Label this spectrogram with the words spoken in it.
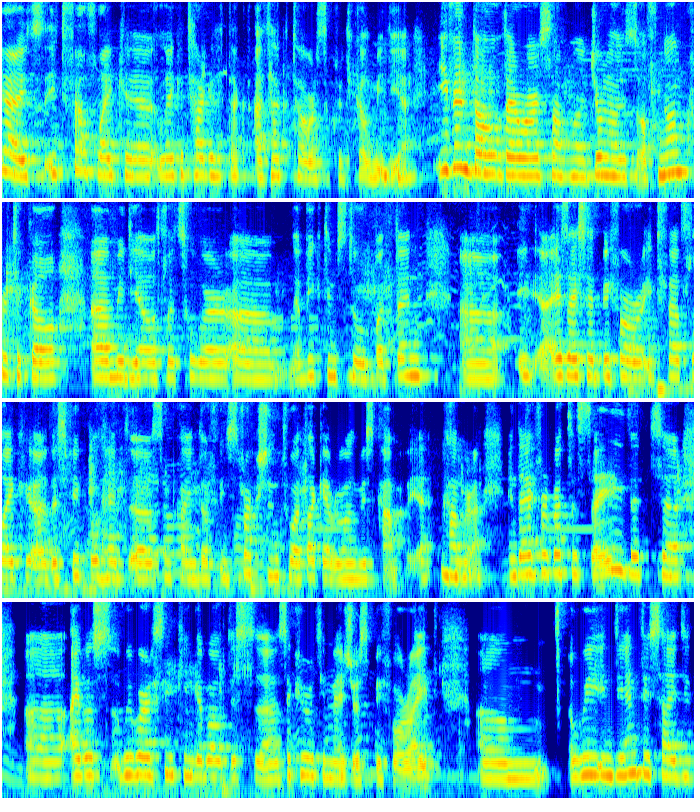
yeah, it's, it felt like a, like a targeted attack, attack towards critical media, mm-hmm. even though there were some uh, journalists of non-critical uh, media outlets who were uh, victims too. But then, uh, it, as I said before, it felt like uh, these people had uh, some kind of instruction to attack everyone with cam- mm-hmm. camera. Mm-hmm. And I forgot to say that I was we were thinking about this security measures before, right? Um, we in the end decided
